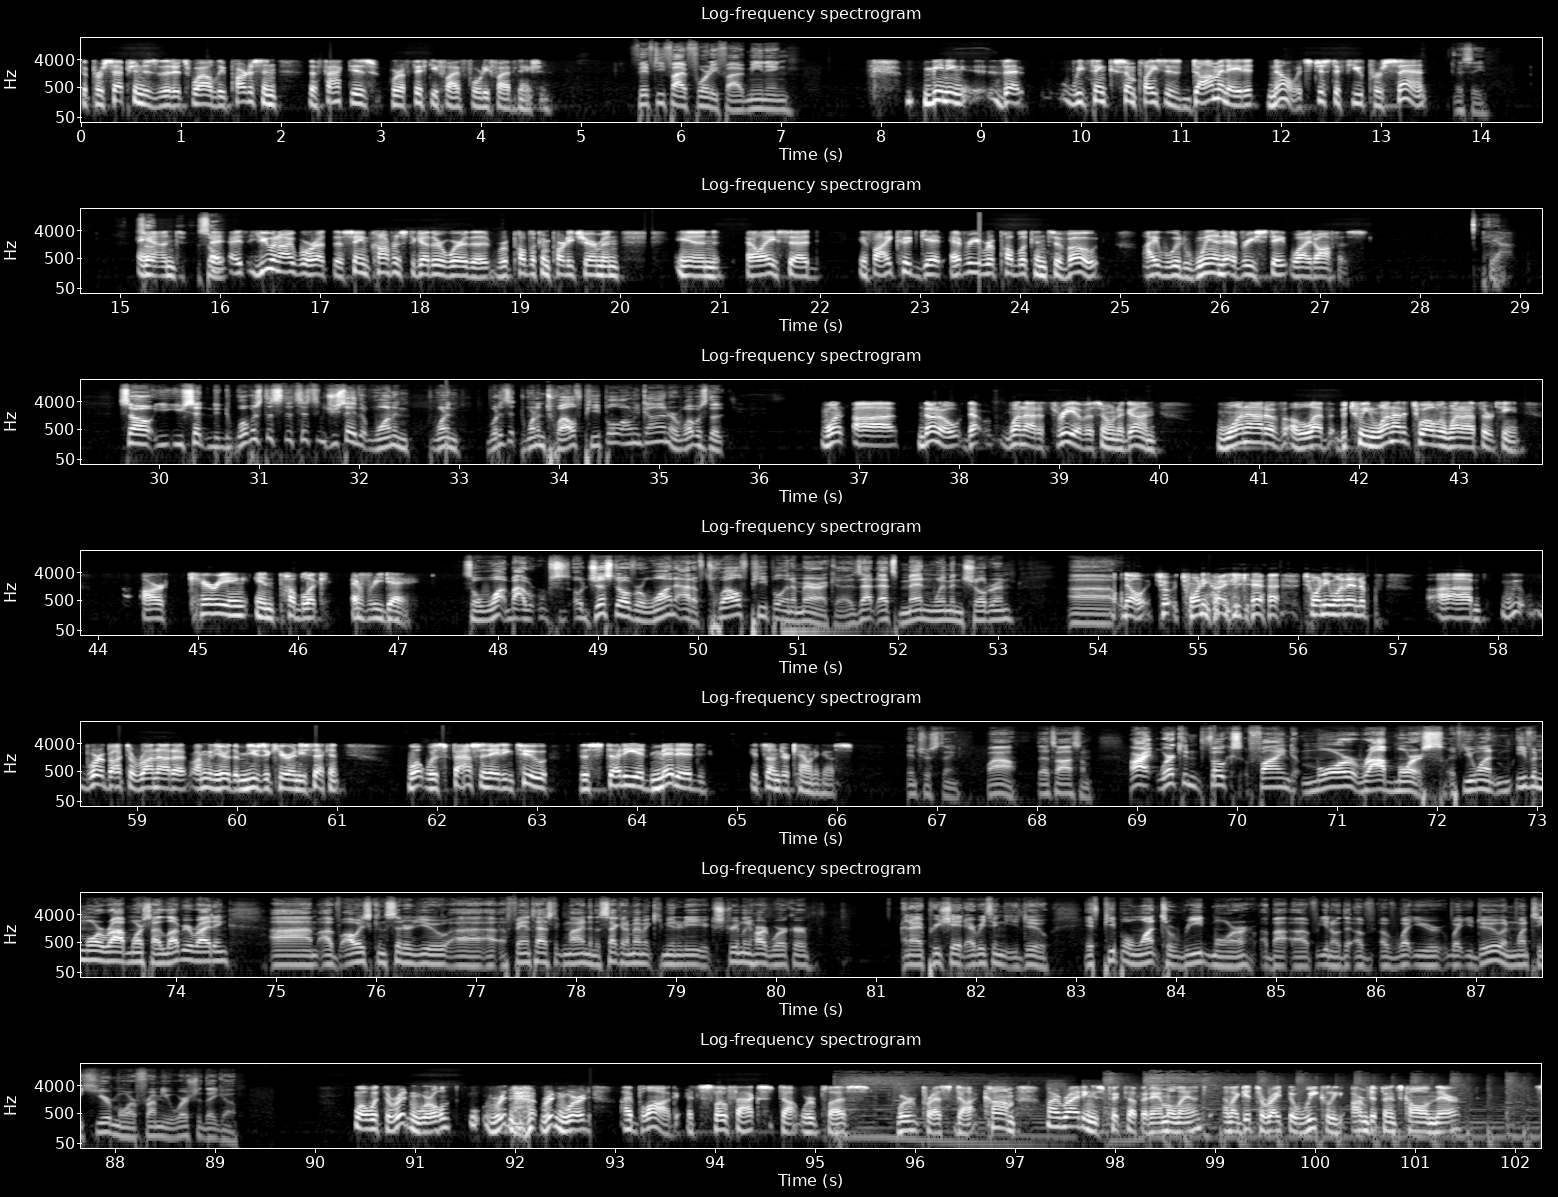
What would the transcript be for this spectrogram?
the perception is that it's wildly partisan. The fact is, we're a 55 45 nation. 55 45, meaning? Meaning that we think some places dominated. No, it's just a few percent. I see. So, and so, uh, uh, you and I were at the same conference together where the Republican Party chairman in LA said, if I could get every Republican to vote, I would win every statewide office. Yeah. So you said what was the statistic? Did you say that one in one in what is it? One in twelve people own a gun, or what was the one? Uh, no, no, that one out of three of us own a gun. One out of eleven, between one out of twelve and one out of thirteen, are carrying in public every day. So what? Just over one out of twelve people in America is that? That's men, women, children. Uh, no, tw- 20, 21 and a um, we, we're about to run out of. I'm going to hear the music here any second. What was fascinating too, the study admitted it's undercounting us. Interesting. Wow, that's awesome. All right, where can folks find more Rob Morse? If you want even more Rob Morse, I love your writing. Um, I've always considered you uh, a fantastic mind in the Second Amendment community, extremely hard worker, and I appreciate everything that you do if people want to read more about of you know the, of, of what you what you do and want to hear more from you, where should they go? Well, with the written world, written written word, I blog at slowfacts.wordpress.com. My writing is picked up at AmmoLand, and I get to write the weekly armed defense column there,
